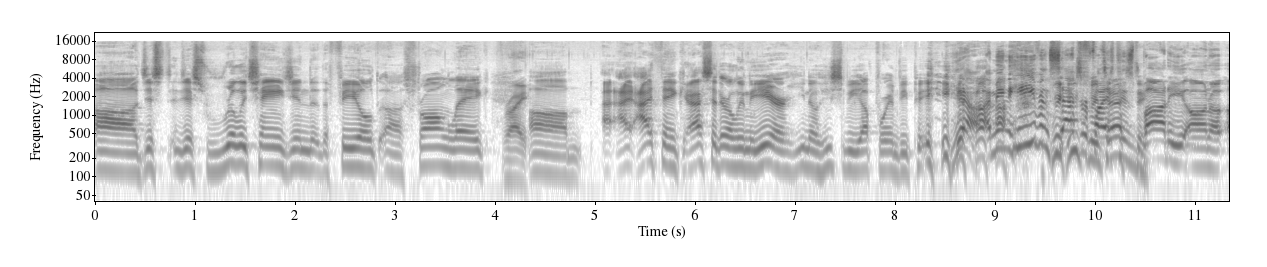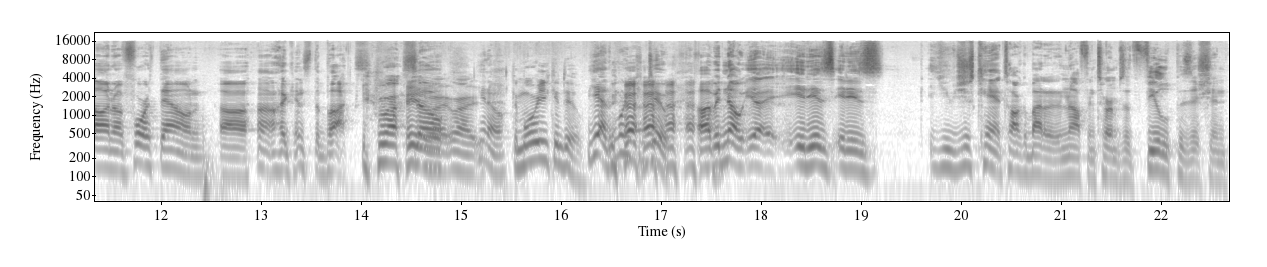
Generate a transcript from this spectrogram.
Uh, just just really changing the, the field. Uh, strong leg. Right. Um, I, I think I said early in the year, you know, he should be up for MVP. Yeah, I mean, he even sacrificed his body on a on a fourth down uh, against the Bucs. Right, so, right, right. You know, the more you can do. yeah, the more you can do. Uh, but no, it is it is. You just can't talk about it enough in terms of field position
